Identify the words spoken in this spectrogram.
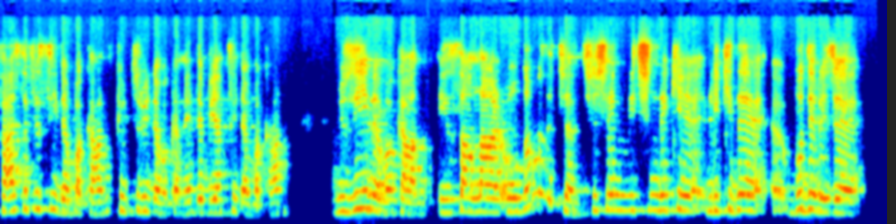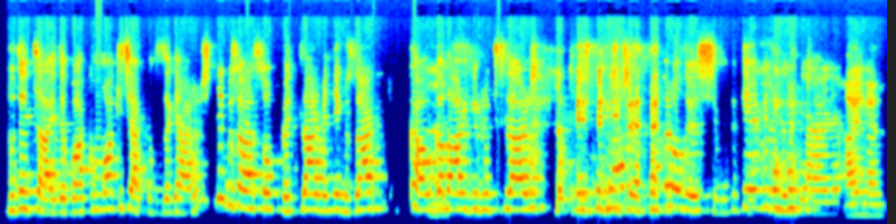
felsefesiyle bakan, kültürüyle bakan, edebiyatıyla bakan, müziğiyle bakan insanlar olduğumuz için şişenin içindeki likide e, bu derece bu detayda bakmak hiç aklımıza gelmiş. Ne güzel sohbetler ve ne güzel kavgalar, evet. gürültüler kesinlikle oluyor şimdi diyebiliriz yani. Aynen.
